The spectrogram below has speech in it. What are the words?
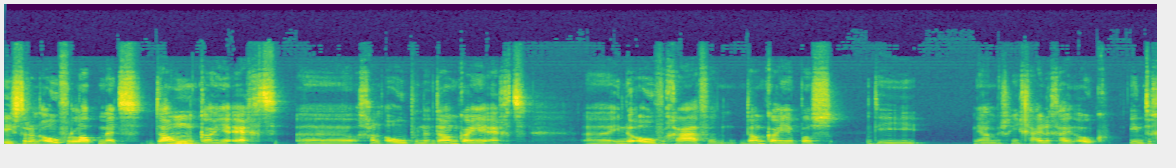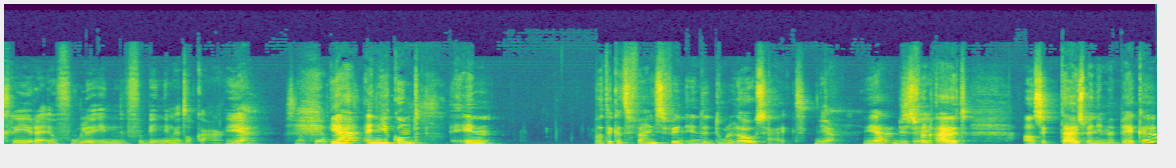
is er een overlap met, dan kan je echt eh, gaan openen. Dan kan je echt eh, in de overgave, dan kan je pas die, ja, misschien geiligheid ook integreren en voelen in de verbinding met elkaar. Ja. Snap je? ja, en je komt in, wat ik het fijnst vind, in de doelloosheid. Ja. Ja, dus Zeker. vanuit, als ik thuis ben in mijn bekken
